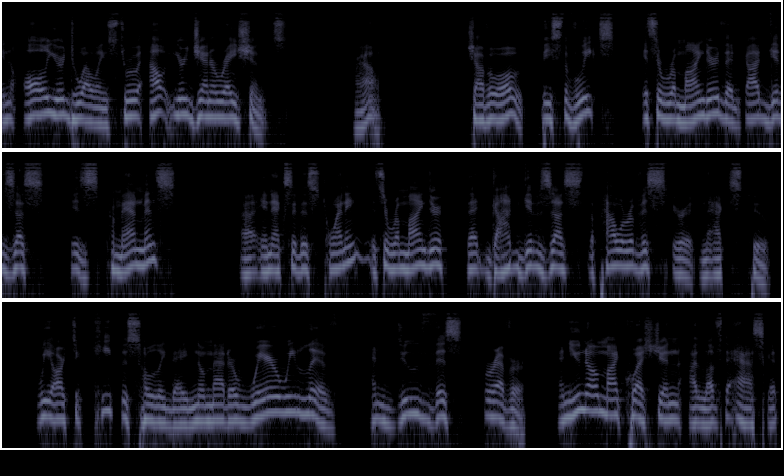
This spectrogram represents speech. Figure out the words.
in all your dwellings throughout your generations. Wow. Shavuot, Feast of Weeks. It's a reminder that God gives us his commandments uh, in Exodus 20. It's a reminder that God gives us the power of his spirit in Acts 2. We are to keep this holy day no matter where we live and do this forever. And you know my question, I love to ask it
